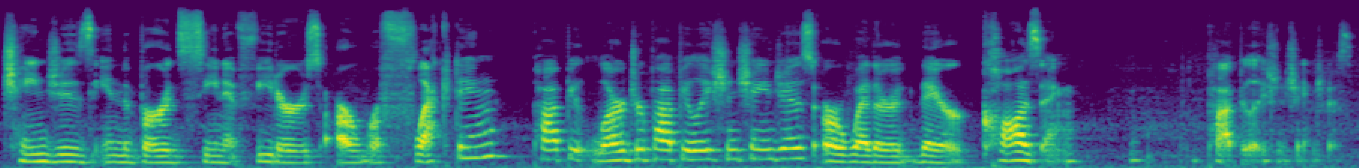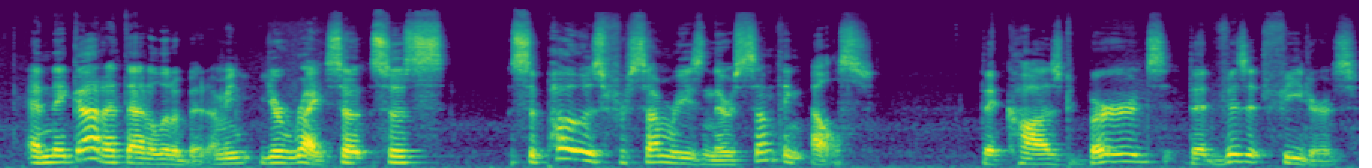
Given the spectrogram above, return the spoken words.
changes in the birds seen at feeders are reflecting popu- larger population changes or whether they're causing population changes. And they got at that a little bit. I mean, you're right. So, so s- suppose for some reason there was something else that caused birds that visit feeders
